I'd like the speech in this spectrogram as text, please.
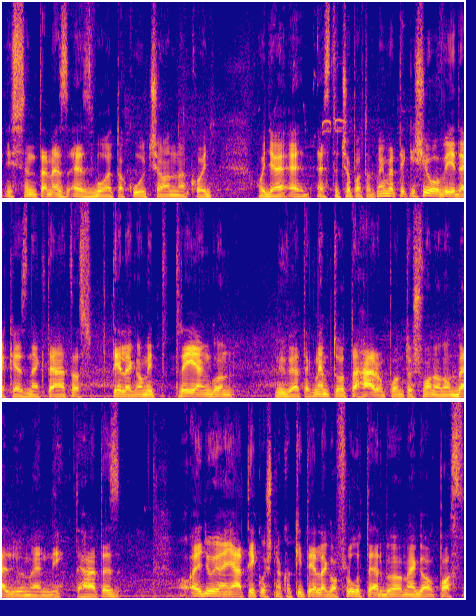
És szerintem ez, ez volt a kulcsa annak, hogy, hogy e, ezt a csapatot megvették, és jól védekeznek, tehát az tényleg, amit Triangon műveltek, nem tudott a három pontos vonalon belül menni. Tehát ez egy olyan játékosnak, aki tényleg a floaterből, meg a passz,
